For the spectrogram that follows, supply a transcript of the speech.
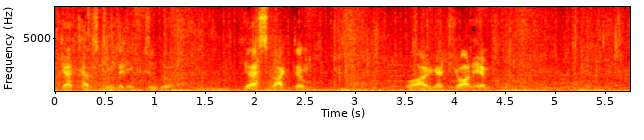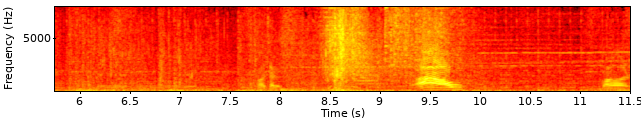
He got test tubes, the A2 tube. He got smacked them. Wow, you got drawn him. Oh, me. Ow! Come on.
